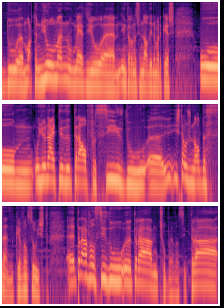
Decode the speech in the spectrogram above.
do Morten Ullmann, o médio internacional dinamarquês. O, o United terá oferecido. isto é o jornal da Sun que avançou isto. terá avançado. terá. Desculpa, avancido. Terá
